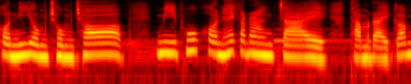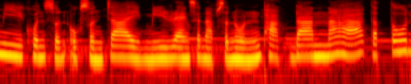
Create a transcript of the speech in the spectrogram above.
คนนิยมชมชอบ มีผู้คนให้กำลังใจทำอะไรก็มีคนสนอกสนใจ มีแรงสนับสนุนผลักดันนะคะ กระตุ้น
